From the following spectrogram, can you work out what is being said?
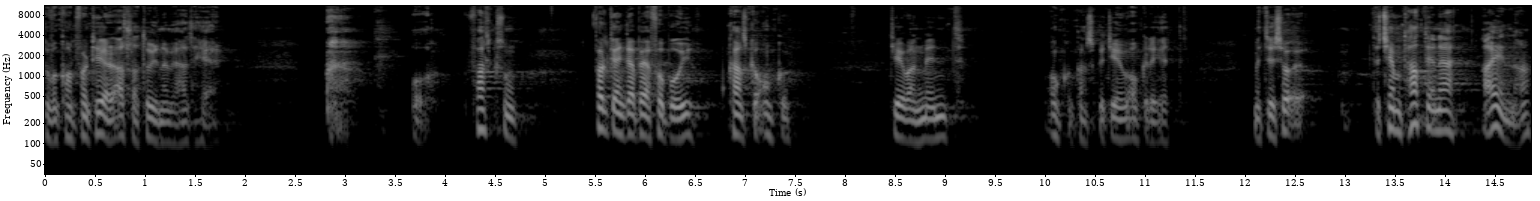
Du var konfronteret alle tøyene vi hadde her. Og folk som, folk ganger bare forbi, kanskje onker, det var en mynd, onker kan spetjeva onker et. Men det er så, det kommer tatt inn et ene,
